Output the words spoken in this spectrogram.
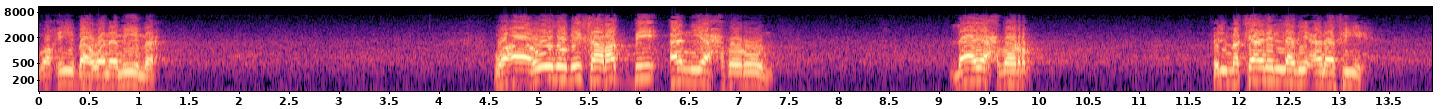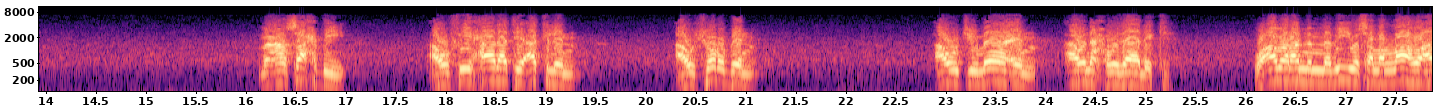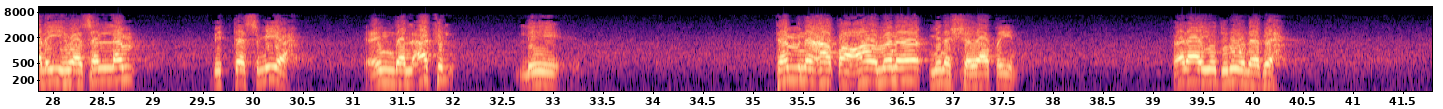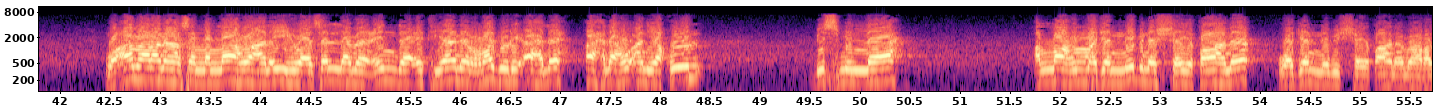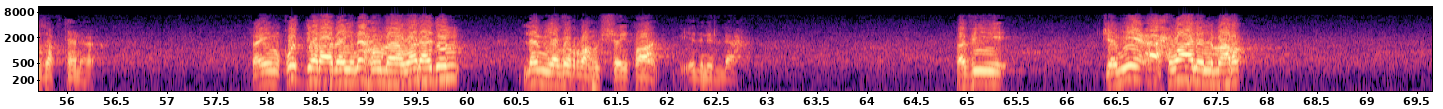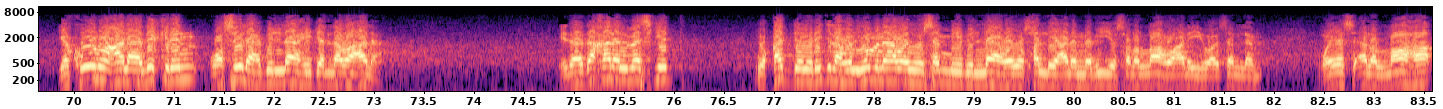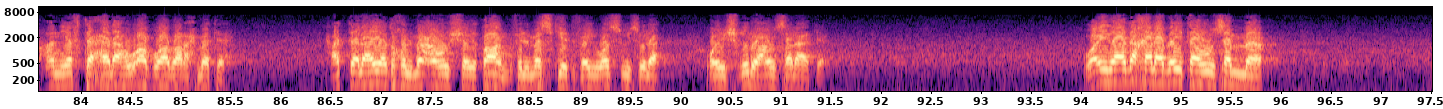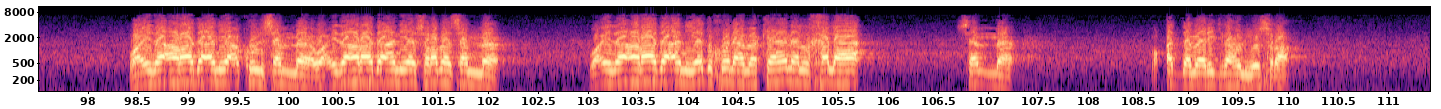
وغيبة ونميمة. وأعوذ بك ربي أن يحضرون. لا يحضر في المكان الذي أنا فيه. مع صحبي أو في حالة أكل أو شرب أو جماع أو نحو ذلك. وأمرنا النبي صلى الله عليه وسلم بالتسمية عند الأكل لتمنع طعامنا من الشياطين فلا يدلون به. وأمرنا صلى الله عليه وسلم عند إتيان الرجل أهله أهله أن يقول بسم الله اللهم جنبنا الشيطان وجنب الشيطان ما رزقتنا. فإن قدر بينهما ولد لم يضره الشيطان بإذن الله. ففي جميع أحوال المرء يكون على ذكر وصلة بالله جل وعلا. إذا دخل المسجد يقدم رجله اليمنى ويسمي بالله ويصلي على النبي صلى الله عليه وسلم ويسأل الله أن يفتح له أبواب رحمته حتى لا يدخل معه الشيطان في المسجد فيوسوس له ويشغله عن صلاته. وإذا دخل بيته سمى وإذا أراد أن يأكل سمى وإذا أراد أن يشرب سمى وإذا أراد أن يدخل مكان الخلاء سمى وقدم رجله اليسرى.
